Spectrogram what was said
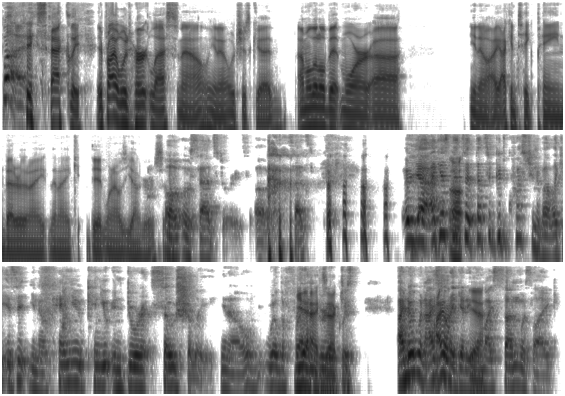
but exactly. It probably would hurt less now, you know, which is good. I'm a little bit more, uh, you know, I, I can take pain better than I than I did when I was younger. So Oh, oh, sad stories. Oh, sad. st- Uh, yeah, I guess that's a that's a good question about like, is it you know, can you can you endure it socially? You know, will the friend Yeah, group exactly. just? I know when I I- started getting yeah. them, my son was like,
